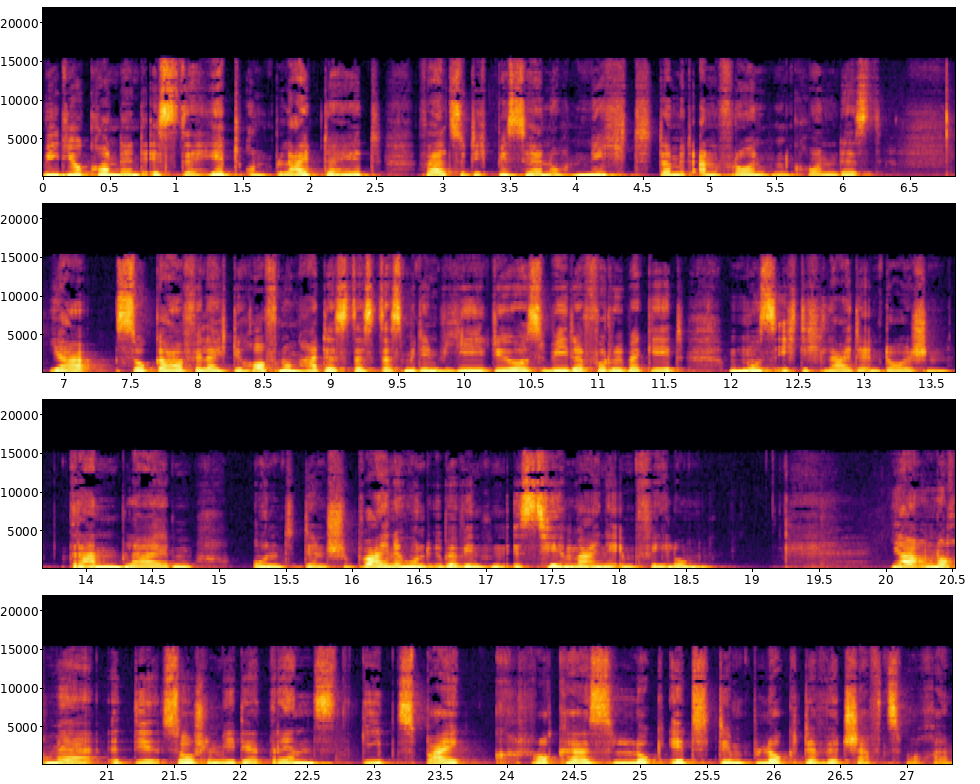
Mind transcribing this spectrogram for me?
Videocontent ist der Hit und bleibt der Hit. Falls du dich bisher noch nicht damit anfreunden konntest, ja sogar vielleicht die Hoffnung hattest, dass das mit den Videos wieder vorübergeht, muss ich dich leider enttäuschen. Dranbleiben und den Schweinehund überwinden ist hier meine Empfehlung. Ja, und noch mehr äh, die Social Media Trends gibt's bei Crockers Look It, dem Blog der Wirtschaftswoche.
